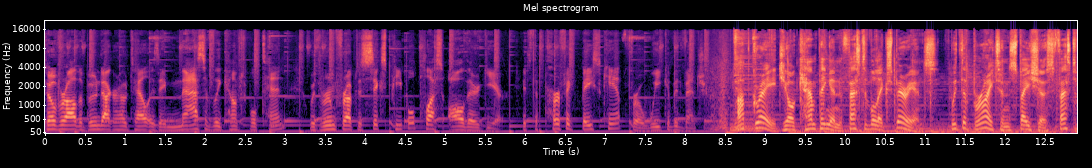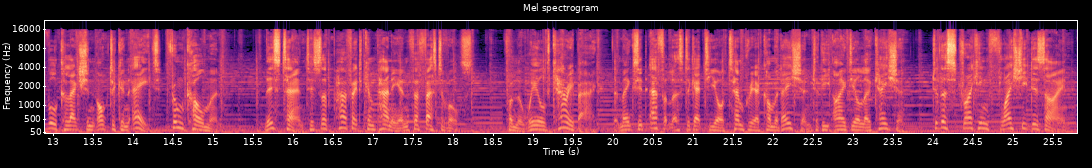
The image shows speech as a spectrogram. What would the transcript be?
So overall, the Boondocker Hotel is a massively comfortable tent with room for up to six people plus all their gear. It's the perfect base camp for a week of adventure. Upgrade your camping and festival experience with the bright and spacious Festival Collection Octagon 8 from Coleman. This tent is the perfect companion for festivals from the wheeled carry bag that makes it effortless to get to your temporary accommodation to the ideal location, to the striking fly sheet design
